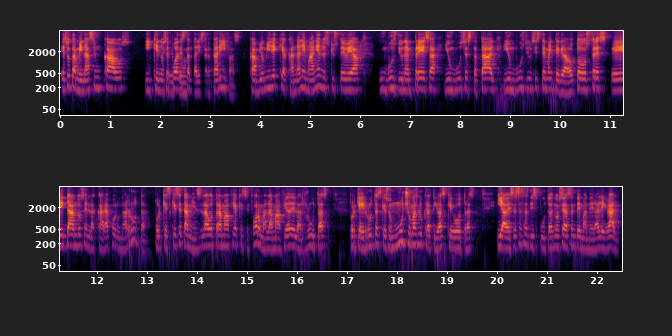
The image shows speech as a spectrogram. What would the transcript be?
eso también hace un caos y que no se puedan estandarizar tarifas. Cambio, mire que acá en Alemania no es que usted vea un bus de una empresa y un bus estatal y un bus de un sistema integrado, todos tres eh, dándose en la cara por una ruta, porque es que ese también es la otra mafia que se forma, la mafia de las rutas, porque hay rutas que son mucho más lucrativas que otras y a veces esas disputas no se hacen de manera legal,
